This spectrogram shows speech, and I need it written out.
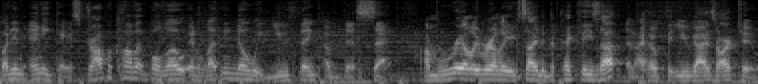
But in any case, drop a comment below and let me know what you think of this set. I'm really, really excited to pick these up, and I hope that you guys are too.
